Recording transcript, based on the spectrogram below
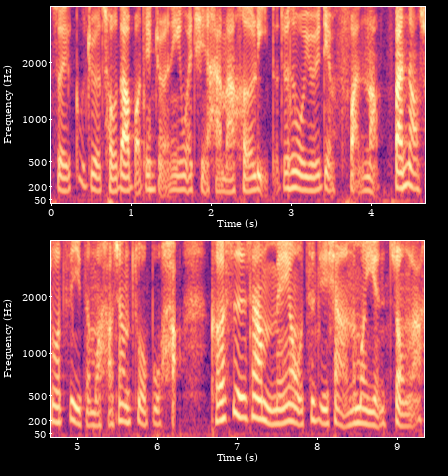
所以我觉得抽到宝剑九的逆位其实还蛮合理的，就是我有一点烦恼，烦恼说自己怎么好像做不好，可事实上没有自己想的那么严重啦。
